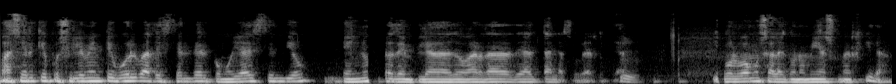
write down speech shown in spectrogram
va a hacer que posiblemente vuelva a descender, como ya descendió, el número de empleadas de hogar de alta en la seguridad social. Mm. Y volvamos a la economía sumergida.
